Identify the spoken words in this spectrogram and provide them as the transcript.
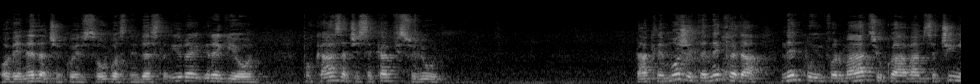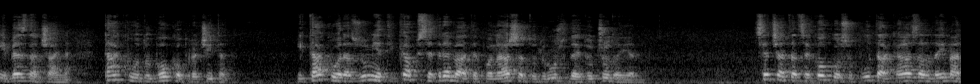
ove nedače koje su u Bosni desile i regionu, pokazat će se kakvi su ljudi. Dakle, možete nekada neku informaciju koja vam se čini beznačajna, tako duboko pročitati i tako razumijeti kako se trebate ponašati u društvu da je to čudo jedno. Sjećate se koliko su puta kazali da ima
